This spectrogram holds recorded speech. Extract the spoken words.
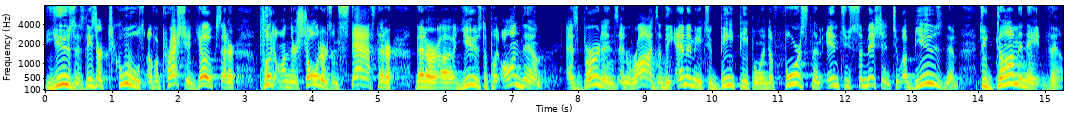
uses. These are tools of oppression, yokes that are put on their shoulders and staffs that are, that are uh, used to put on them as burdens and rods of the enemy to beat people and to force them into submission, to abuse them, to dominate them.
